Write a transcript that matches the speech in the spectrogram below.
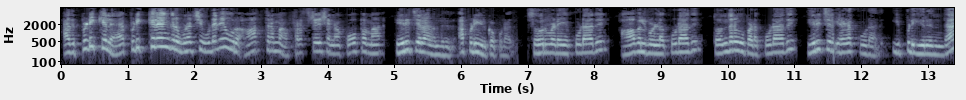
அது பிடிக்கல பிடிக்கலங்கிற உணர்ச்சி உடனே ஒரு ஆத்திரமா பிரஸ்ட்ரேஷனா கோப்பமா எரிச்சலா வந்துருது. அப்படி இருக்கக்கூடாது. சோர்வடைய கூடாது ஆவல் கொள்ளக்கூடாது தொந்தரவு படக்கூடாது எரிச்சல் எழக்கூடாது. இப்படி இருந்தா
